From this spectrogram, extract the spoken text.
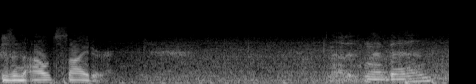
is an outsider. Now, isn't that bad?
